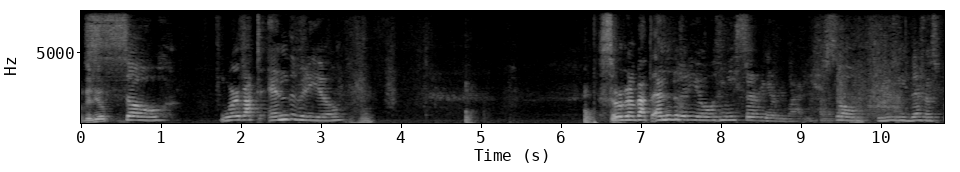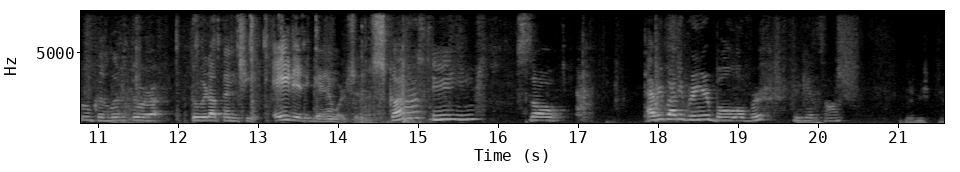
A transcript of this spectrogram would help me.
Video? So, we're about to end the video. Mm-hmm. Oh. oh. So we're gonna about to end the video with me serving everybody. So we're using a different spoon because Liv threw it up, threw it up and she ate it again, which is disgusting. So everybody, bring your bowl over to get some. Maybe. yeah.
